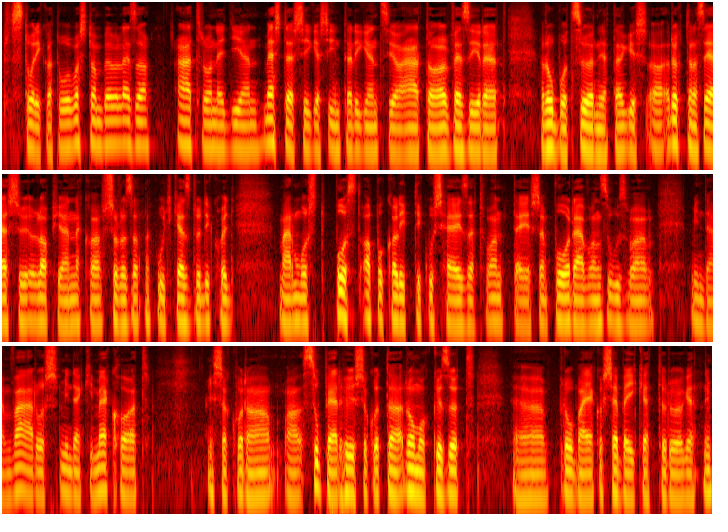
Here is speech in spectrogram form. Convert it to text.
sztorikat olvastam belőle, ez a Átron egy ilyen mesterséges intelligencia által vezérelt robot szörnyeteg, és a, rögtön az első lapja ennek a sorozatnak úgy kezdődik, hogy már most posztapokaliptikus helyzet van, teljesen porrá van zúzva minden város, mindenki meghalt, és akkor a, a szuperhősök ott a romok között e, próbálják a sebeiket törölgetni.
